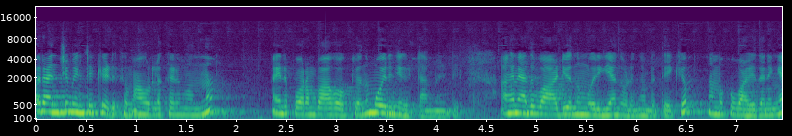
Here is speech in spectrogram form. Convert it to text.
ഒരു അഞ്ച് മിനിറ്റൊക്കെ എടുക്കും ആ ഉരുളക്കിഴങ്ങൊന്ന് അതിന്റെ പുറം ഭാഗമൊക്കെ ഒന്ന് മൊരിഞ്ഞ് കിട്ടാൻ വേണ്ടി. അങ്ങനെ അത് വാടിയൊന്ന് മൊരിയാൻ തുടങ്ങുമ്പോഴത്തേക്കും നമുക്ക് വഴുതനങ്ങ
